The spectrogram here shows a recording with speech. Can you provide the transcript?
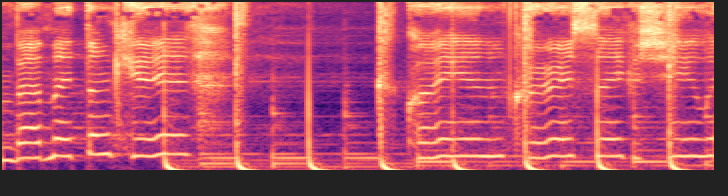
ำแบบไม่ต้องคิดค่อ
